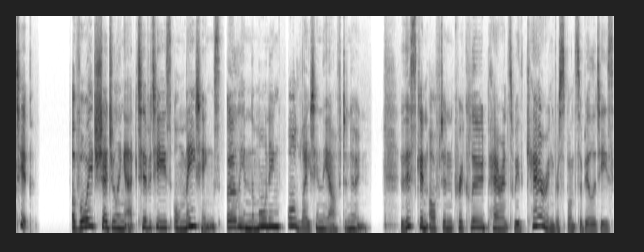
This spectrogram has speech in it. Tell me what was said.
Tip Avoid scheduling activities or meetings early in the morning or late in the afternoon. This can often preclude parents with caring responsibilities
